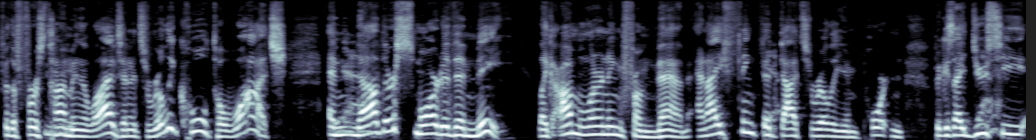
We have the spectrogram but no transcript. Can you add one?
for the first time mm-hmm. in their lives, and it's really cool to watch. And yeah. now they're smarter than me. Like I'm learning from them. And I think that yeah. that's really important because I do yeah. see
